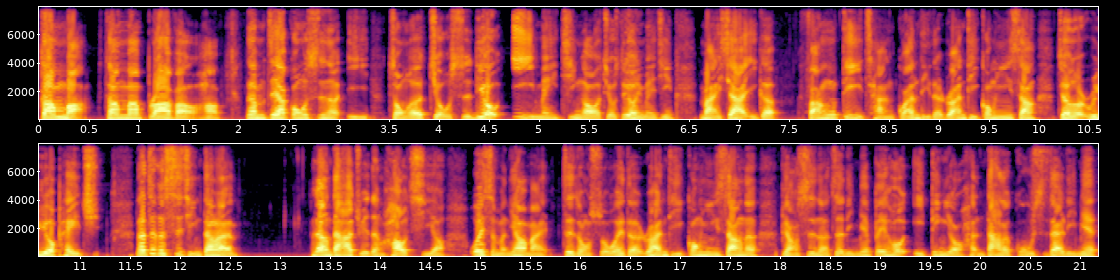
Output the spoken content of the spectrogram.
d a m a d a m a Bravo 哈，那么这家公司呢，以总额九十六亿美金哦，九十六亿美金买下一个房地产管理的软体供应商，叫做 Real Page。那这个事情当然。让大家觉得很好奇哦，为什么你要买这种所谓的软体供应商呢？表示呢，这里面背后一定有很大的故事在里面。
